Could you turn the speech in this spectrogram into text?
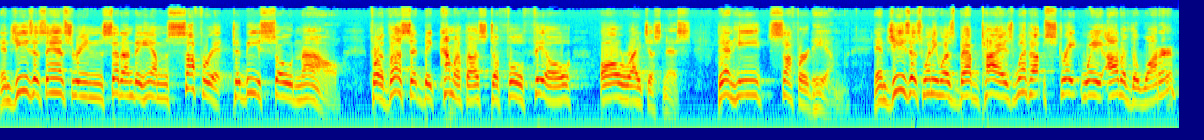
And Jesus answering said unto him, Suffer it to be so now, for thus it becometh us to fulfill all righteousness. Then he suffered him. And Jesus, when he was baptized, went up straightway out of the water,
